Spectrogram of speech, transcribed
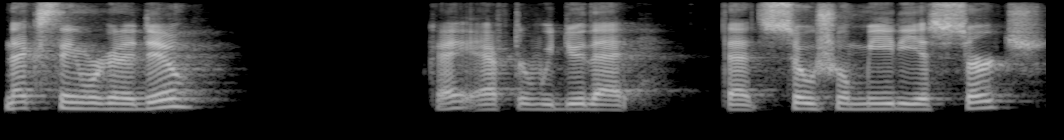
Next thing we're to do Okay, after we do that that social media search,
